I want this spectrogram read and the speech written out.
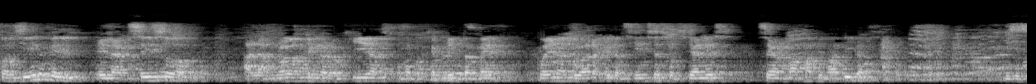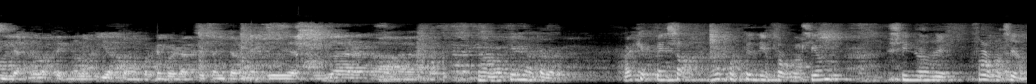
¿Considera que el, el acceso a las nuevas tecnologías, como por ejemplo Internet, pueden ayudar a que las ciencias sociales sean más matemáticas? Dice si las nuevas tecnologías, como por ejemplo el acceso a Internet, puede ayudar a... No, no tiene nada que ver. Hay que pensar, no es cuestión de información, sino de formación.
